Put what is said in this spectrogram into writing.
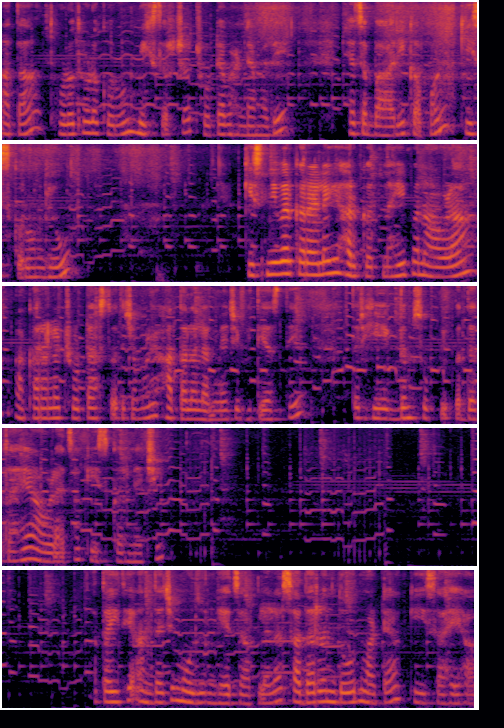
आता थोडं थोडं करून मिक्सरच्या छोट्या भांड्यामध्ये ह्याचा बारीक आपण किस करून घेऊ. किसनीवर करायलाही हरकत नाही पण आवळा आकाराला छोटा असतो त्याच्यामुळे हाताला लागण्याची भीती असते. तर ही एकदम सोपी पद्धत आहे आवळ्याचा केस करण्याची. आता इथे अंदाजे मोजून घ्यायचा आपल्याला. साधारण दोन वाट्या केस आहे हा.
